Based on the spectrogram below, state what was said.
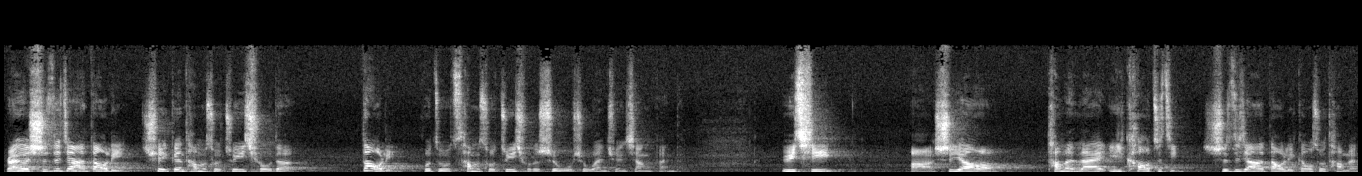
然而十字架的道理却跟他们所追求的道理，或者他们所追求的事物是完全相反的。与其啊是要他们来依靠自己。十字架的道理告诉他们，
